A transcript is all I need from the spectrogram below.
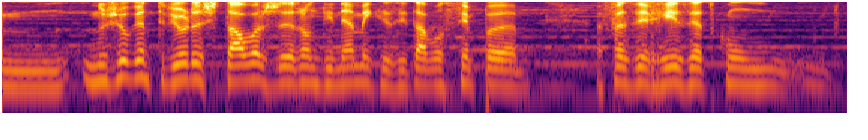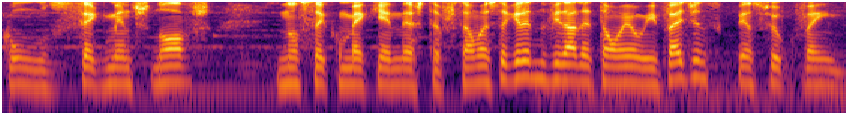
Um, no jogo anterior, as Towers eram dinâmicas e estavam sempre a a fazer reset com, com segmentos novos. Não sei como é que é nesta versão, mas a grande novidade então é o Invasions, que penso eu que vem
